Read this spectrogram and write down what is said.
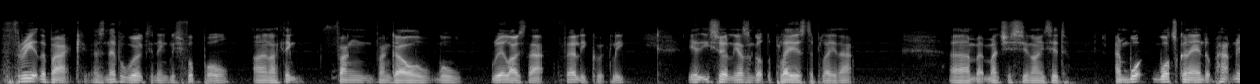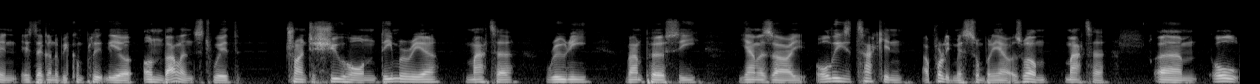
Three at the back has never worked in English football, and I think Van, Van Gaal will realise that fairly quickly. He, certainly hasn't got the players to play that um, at Manchester United. And what what's going to end up happening is they're going to be completely uh, unbalanced with trying to shoehorn Di Maria, Mata, Rooney, Van Persie, Januzaj, all these attacking. I've probably missed somebody out as well. Mata, um, all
